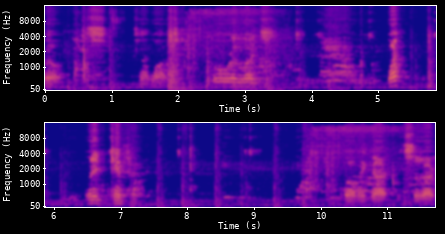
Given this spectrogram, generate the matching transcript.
Oh, it's, it's not locked. Oh, red lights. What? Where did it came from? Oh my god, it's so dark.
